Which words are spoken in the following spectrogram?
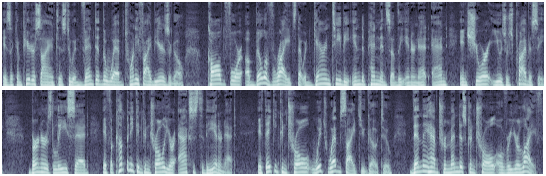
is a computer scientist who invented the web 25 years ago, called for a Bill of Rights that would guarantee the independence of the internet and ensure users' privacy. Berners Lee said, If a company can control your access to the internet, if they can control which websites you go to, then they have tremendous control over your life.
